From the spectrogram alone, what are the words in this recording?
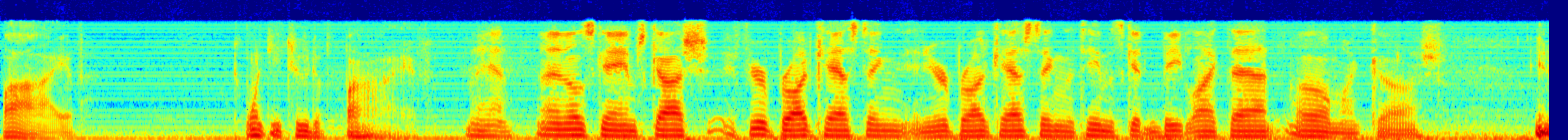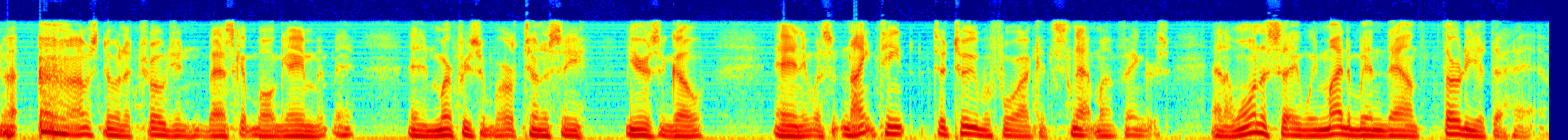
five. Twenty-two to five. Man, and those games, gosh, if you're broadcasting and you're broadcasting the team that's getting beat like that, oh my gosh. You know, I was doing a Trojan basketball game in Murfreesboro, Tennessee, years ago, and it was 19 to two before I could snap my fingers. And I want to say we might have been down 30 at the half.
